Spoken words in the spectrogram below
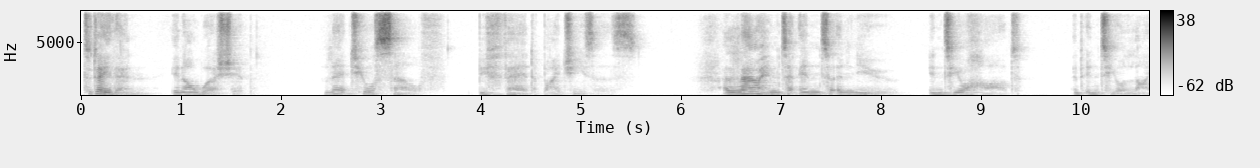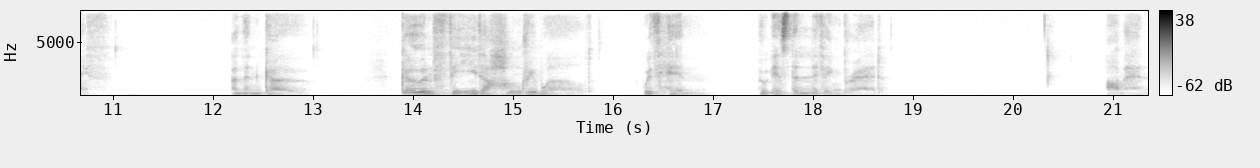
Today, then, in our worship, let yourself be fed by Jesus. Allow him to enter anew into your heart and into your life. And then go. Go and feed a hungry world with him who is the living bread. Amen.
